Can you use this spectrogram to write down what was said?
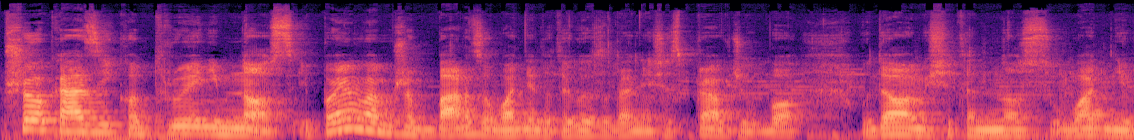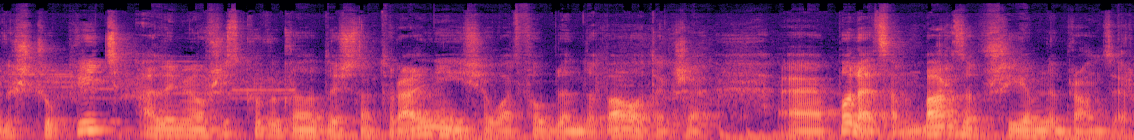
Przy okazji kontruję nim nos i powiem Wam, że bardzo ładnie do tego zadania się sprawdził, bo udało mi się ten nos ładnie wyszczuplić, ale mimo wszystko wygląda dość naturalnie i się łatwo blendowało, także e, polecam. Bardzo przyjemny bronzer.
